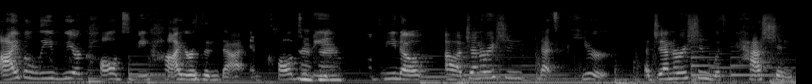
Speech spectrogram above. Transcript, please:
i believe we are called to be higher than that and called to mm-hmm. be you know a generation that's pure a generation with passion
